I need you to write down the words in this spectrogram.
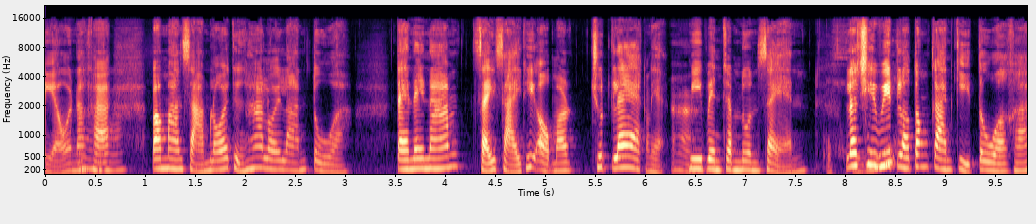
นียว ๆ นะคะอืมประมาณ300ถึง500 ล้านตัว แต่ในน้ำใส ๆ ที่ออกมาชุดแรกเนี่ยอ่ามีมีเป็นจำนวนแสนโอ้โหแล้วชีวิตเราต้องการกี่ตัวคะ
